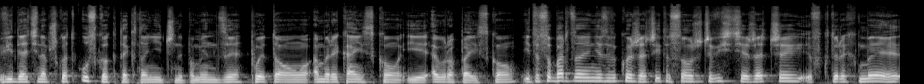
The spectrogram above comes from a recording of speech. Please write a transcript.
Widać na przykład uskok tektoniczny pomiędzy płytą amerykańską i europejską. I to są bardzo niezwykłe rzeczy i to są rzeczywiście rzeczy, w których my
